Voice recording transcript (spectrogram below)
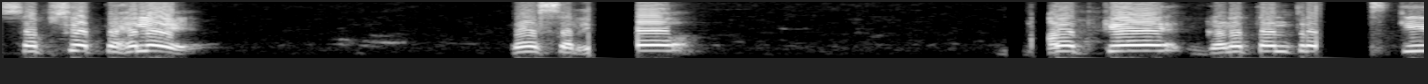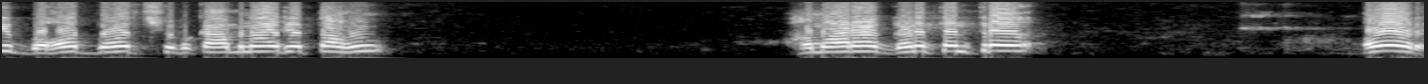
सबसे पहले मैं सभी को भारत के गणतंत्र की बहुत बहुत शुभकामनाएँ देता हूँ। हमारा गणतंत्र और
